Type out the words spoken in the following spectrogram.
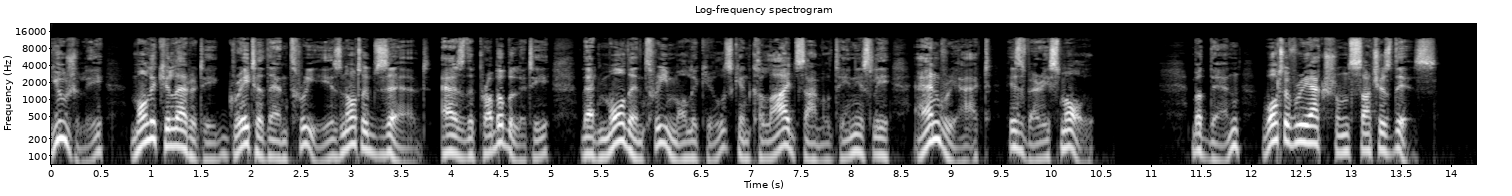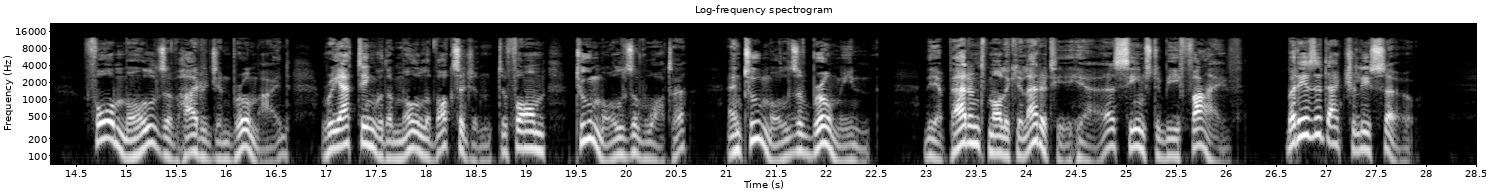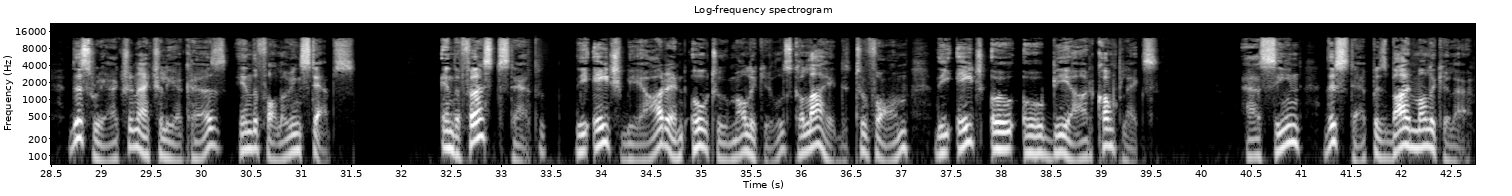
Usually, molecularity greater than 3 is not observed as the probability that more than three molecules can collide simultaneously and react is very small. But then, what of reactions such as this? 4 moles of hydrogen bromide reacting with a mole of oxygen to form 2 moles of water and 2 moles of bromine. The apparent molecularity here seems to be 5. But is it actually so? This reaction actually occurs in the following steps. In the first step, the HBr and O2 molecules collide to form the HOOBr complex. As seen, this step is bimolecular.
